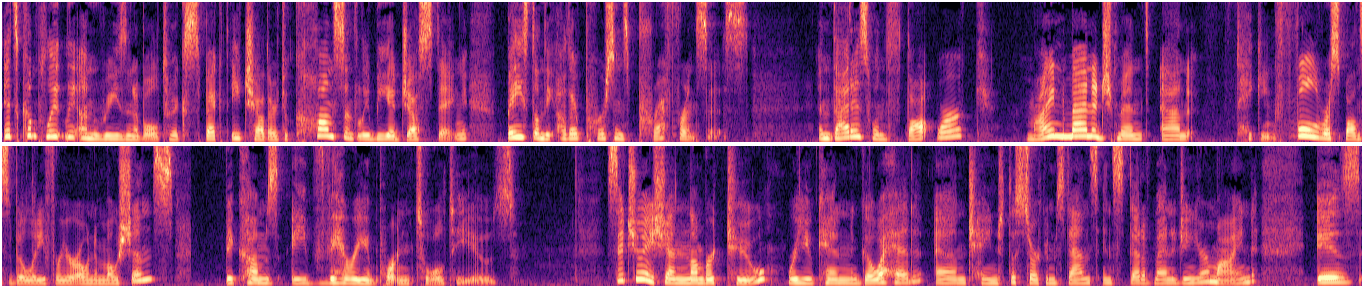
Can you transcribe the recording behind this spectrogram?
It's completely unreasonable to expect each other to constantly be adjusting based on the other person's preferences. And that is when thought work mind management and taking full responsibility for your own emotions becomes a very important tool to use. Situation number two, where you can go ahead and change the circumstance instead of managing your mind, is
